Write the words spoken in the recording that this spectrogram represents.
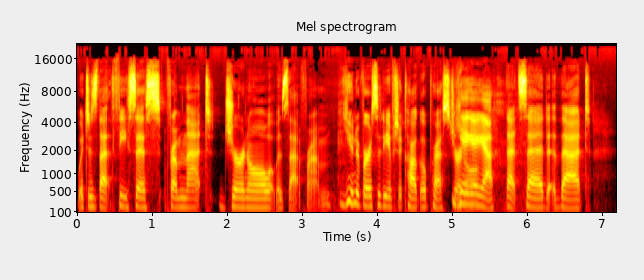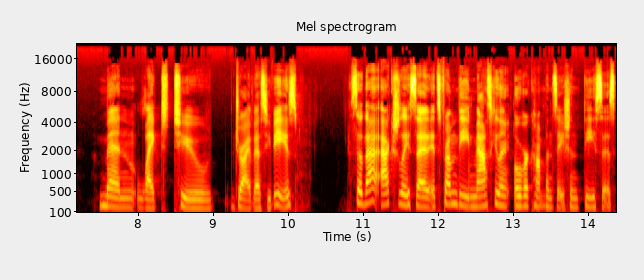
which is that thesis from that journal. What was that from? University of Chicago Press Journal. yeah, yeah. yeah. That said that men liked to drive SUVs. So that actually said it's from the masculine overcompensation thesis,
